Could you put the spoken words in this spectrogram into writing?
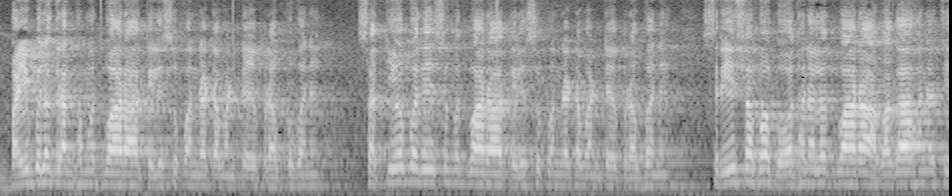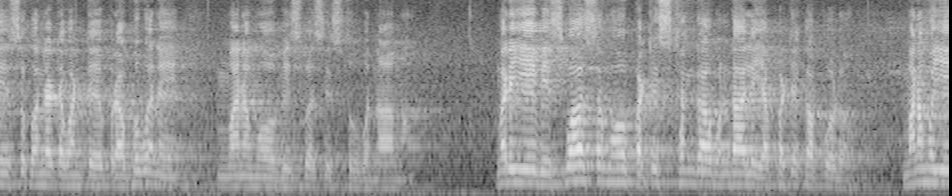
బైబిల్ గ్రంథము ద్వారా తెలుసుకున్నటువంటి ప్రభువని సత్యోపదేశము ద్వారా తెలుసుకున్నటువంటి ప్రభుని శ్రీసభ బోధనల ద్వారా అవగాహన చేసుకున్నటువంటి ప్రభువుని మనము విశ్వసిస్తూ ఉన్నాము. మరి ఈ విశ్వాసము పటిష్టంగా ఉండాలి ఎప్పటికప్పుడు? మనము ఈ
